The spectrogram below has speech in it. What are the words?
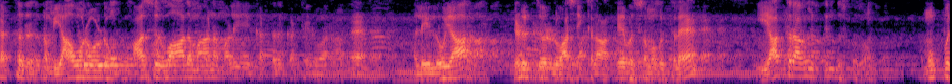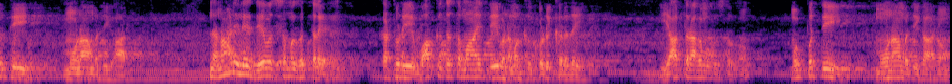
கத்தர் நம் யாவரோடும் ஆசீர்வாதமான மலையை கத்தர் கட்டிடுவாராங்க அலே லோயா எடுத்தவர்கள் வாசிக்கலாம். தேவ சமூகத்தில். யாத்திராகமத்தின் புஸ்தகம் முப்பத்தி மூணாம் அதிகாரம். இந்த நாளிலே தேவ சமூகத்தில் கர்த்தருடைய வாக்குத்தத்தமாய் தேவன் நமக்கு கொடுக்கிறதை யாத்திராகம புஸ்தகம் முப்பத்தி மூணாம் அதிகாரம்.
